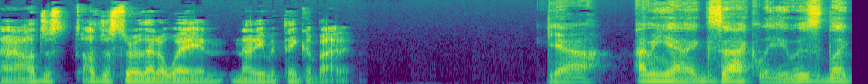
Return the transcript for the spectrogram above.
I'll just, I'll just throw that away and not even think about it. Yeah. I mean, yeah, exactly. It was like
